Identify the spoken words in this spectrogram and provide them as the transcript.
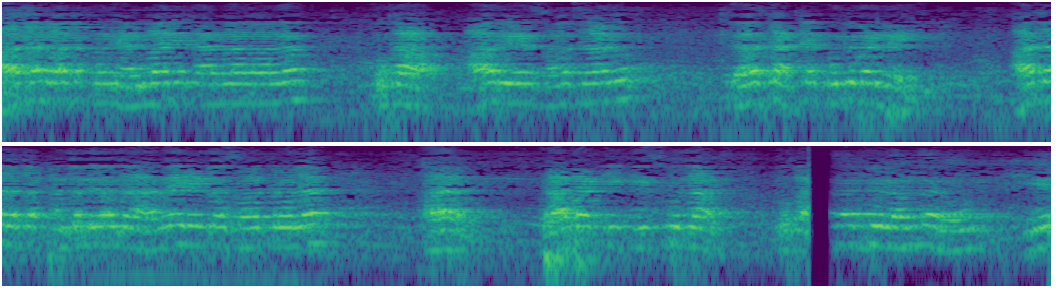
ఆ తర్వాత కొన్ని అనివార్య కారణాల వల్ల ఒక ఆరు ఏడు సంవత్సరాలు వ్యవస్థ అట్లే కుంటుపడిపోయింది ఆ తర్వాత పంతొమ్మిది వందల అరవై రెండవ సంవత్సరంలో ఆ ప్రాపర్టీ తీసుకున్న ఒక సభ్యులందరూ ఏ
